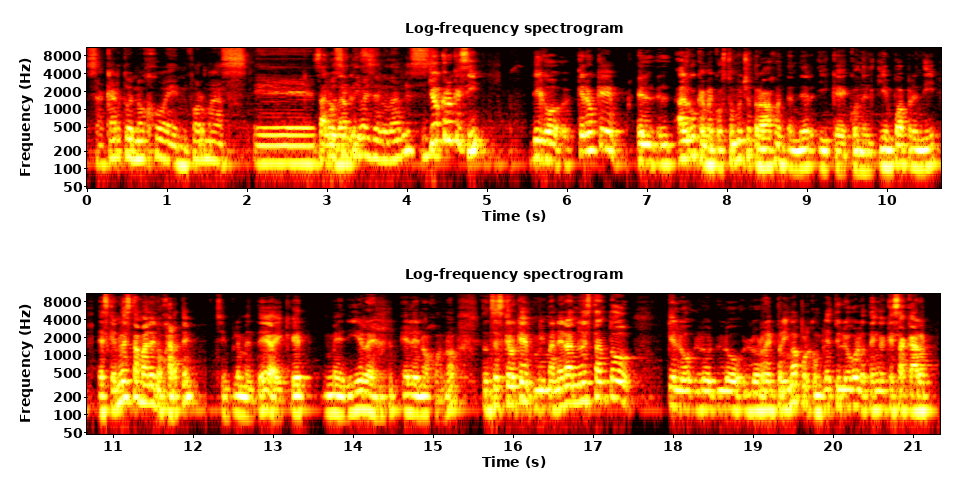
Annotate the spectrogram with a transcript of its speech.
sacar tu enojo en formas eh, Saludables. positivas y saludables. Yo creo que sí. Digo, creo que el- el- algo que me costó mucho trabajo entender y que con el tiempo aprendí es que no está mal enojarte, Simplemente hay que medir el, el enojo, ¿no? Entonces creo que mi manera no es tanto que lo, lo, lo, lo reprima por completo y luego lo tenga que sacar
